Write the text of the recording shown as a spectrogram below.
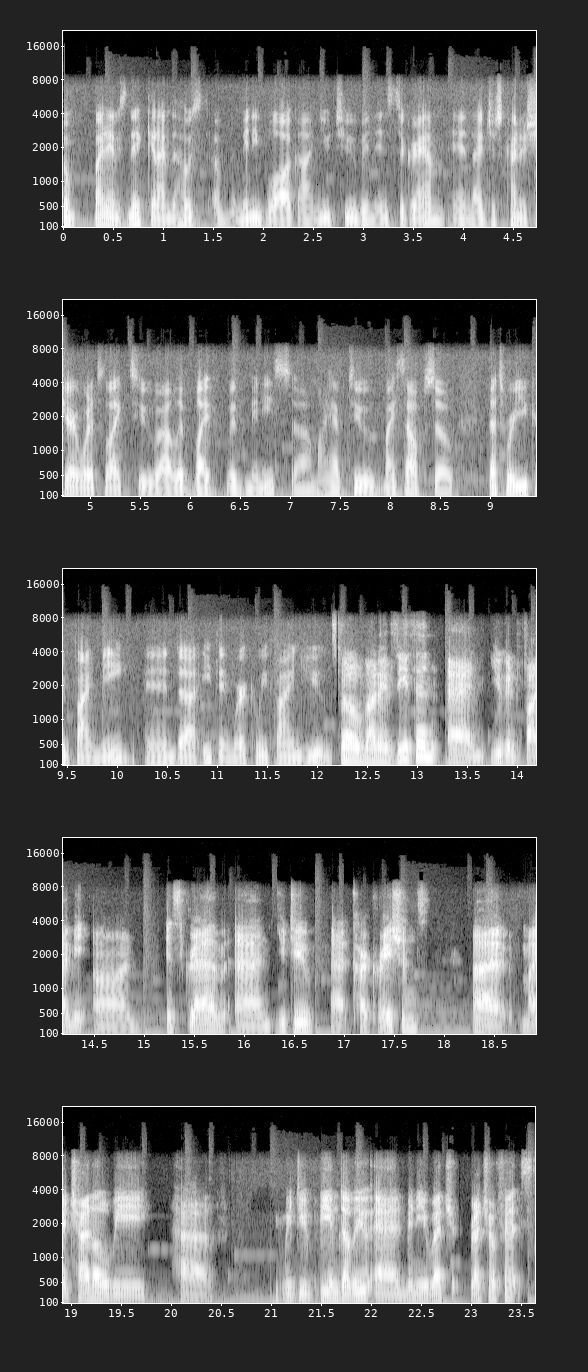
So my name is Nick, and I'm the host of the Mini Vlog on YouTube and Instagram. And I just kind of share what it's like to uh, live life with minis. Um, I have two myself, so that's where you can find me. And uh, Ethan, where can we find you? So my name is Ethan, and you can find me on Instagram and YouTube at Car Creations. Uh, my channel, we have we do BMW and mini retro- retrofits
